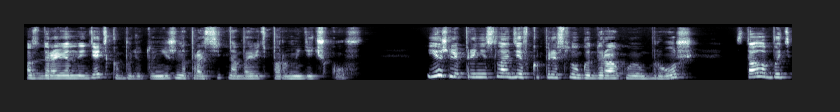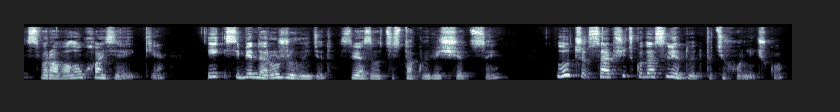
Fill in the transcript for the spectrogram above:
а здоровенный дядька будет униженно просить набавить пару медичков. Ежели принесла девка-прислуга дорогую брошь, стало быть, своровала у хозяйки. И себе дороже выйдет связываться с такой вещицей. Лучше сообщить куда следует потихонечку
